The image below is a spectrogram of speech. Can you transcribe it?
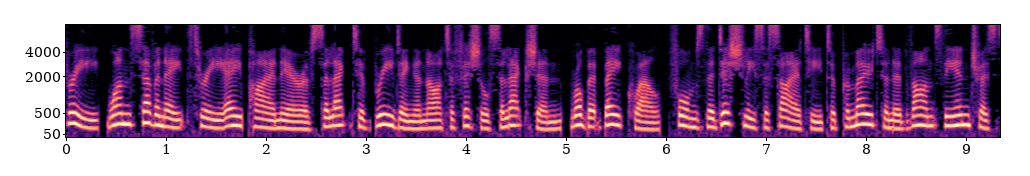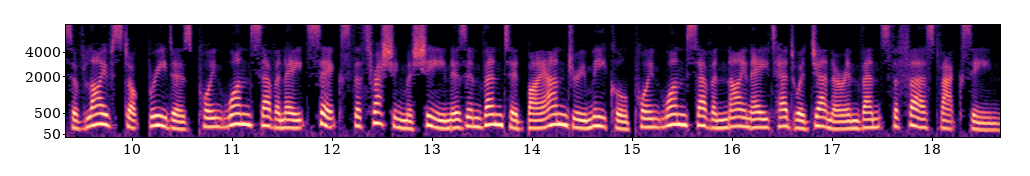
III, 1783 A pioneer of selective breeding and artificial selection, Robert Bakewell, forms the Dishley Society to promote and advance the interests of livestock breeders. 1786 The threshing machine is invented by Andrew Meikle. 1798 Edward Jenner invents the first vaccine.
